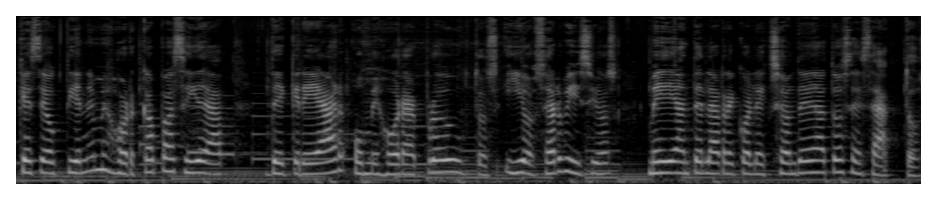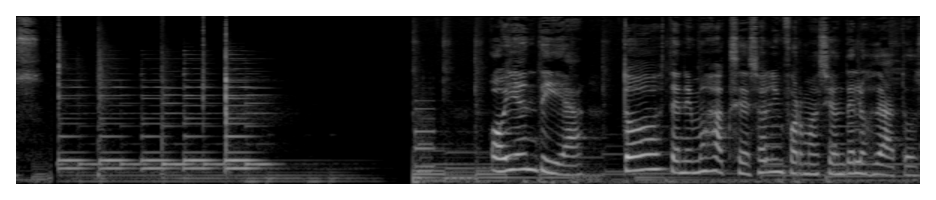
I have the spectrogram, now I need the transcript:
que se obtiene mejor capacidad de crear o mejorar productos y o servicios mediante la recolección de datos exactos. Hoy en día, todos tenemos acceso a la información de los datos.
